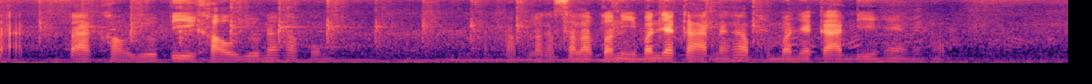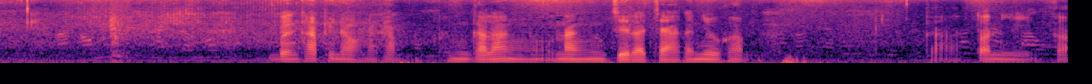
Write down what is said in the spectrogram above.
ตากตากเข่าอยู่ตีเข่าอยู่นะครับผมครับแล้วก็สำหรับตอนนี้บรรยากาศนะครับ ผมบรรยากาศดีแห้งนะครับ เบิ่งครับพี่น้องนะครับ เพิ่นกำลังนั่งเจรจากันอยู่ครับก็ตอนนี้ก็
